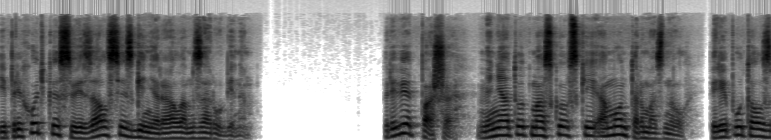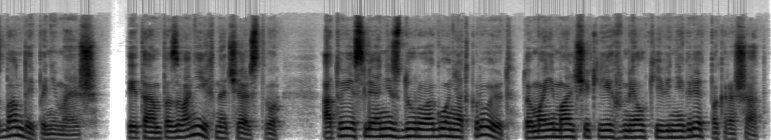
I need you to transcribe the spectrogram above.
И Приходько связался с генералом Зарубиным. «Привет, Паша. Меня тут московский ОМОН тормознул. Перепутал с бандой, понимаешь. Ты там позвони их начальству, а то если они с дуру огонь откроют, то мои мальчики их в мелкий винегрет покрошат».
